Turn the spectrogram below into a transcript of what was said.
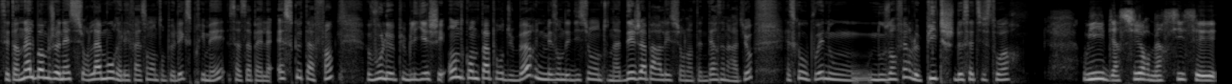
C'est un album jeunesse sur l'amour et les façons dont on peut l'exprimer. Ça s'appelle Est-ce que t'as faim? Vous le publiez chez On ne compte pas pour du beurre, une maison d'édition dont on a déjà parlé sur l'antenne d'Airzen Radio. Est-ce que vous pouvez nous, nous en faire le pitch de cette histoire? Oui, bien sûr, merci. C'est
